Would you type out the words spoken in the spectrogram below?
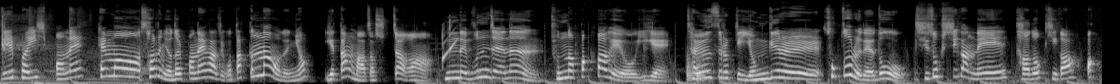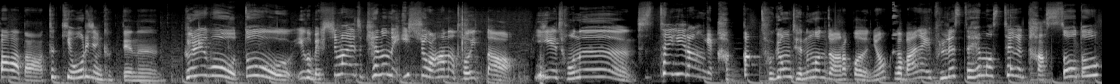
릴파 20번에 해머 38번 해가지고 딱 끝나거든요. 이게 딱 맞아 숫자가. 근데 문제는 존나 빡빡해요 이게. 자연스럽게 연계를 속도를 내도 지속 시간 내에 다 넣기가 빡빡하다. 특히 오리진 극대는. 그리고 또 이거 맥시마이즈 캐논의 이슈가 하나 더 있다. 이게 저는 스택이란 게 각각 적용되는 건 줄 알았거든요. 그러니까 만약에 블래스트 해머 스택을 다 써도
